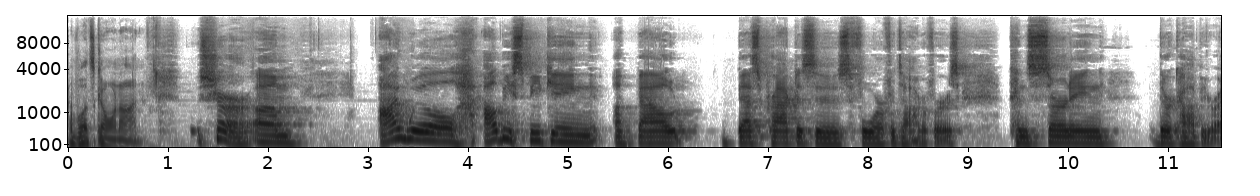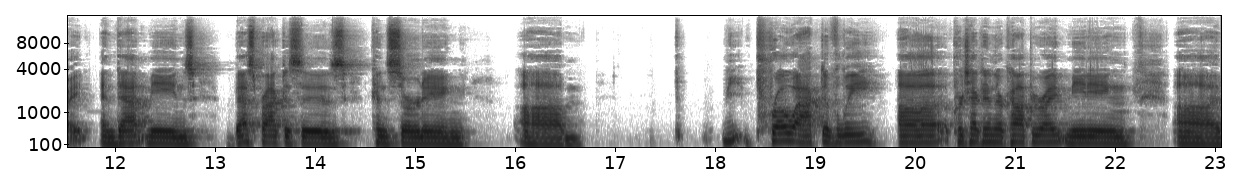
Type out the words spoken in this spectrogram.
of what's going on. Sure. Um, I will. I'll be speaking about best practices for photographers concerning their copyright, and that means best practices concerning um, proactively uh, protecting their copyright, meaning uh,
